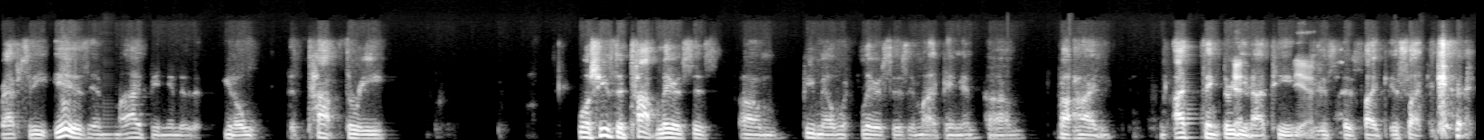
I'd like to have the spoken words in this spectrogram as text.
Rapsody is, in my opinion, the, you know, the top three. Well, she's the top lyricist, um, female lyricist, in my opinion, um, behind. I think 3D yeah. T yeah. is, is like it's like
